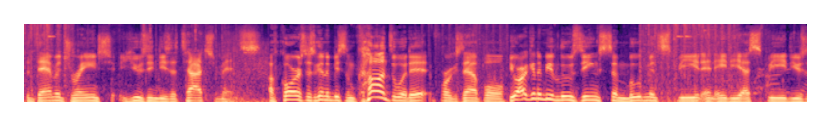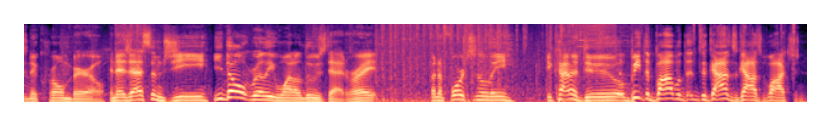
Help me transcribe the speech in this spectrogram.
the damage range using these attachments. Of course, there's going to be some cons with it. For example, you are going to be losing some movement speed and ADS speed using the chrome barrel. And as SMG, you don't really want to lose that, right? But unfortunately, you kind of do. Beat the Bible. The God's God's watching.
